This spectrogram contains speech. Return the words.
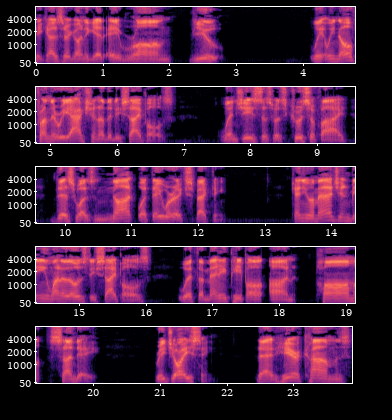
because they're going to get a wrong view. We, we know from the reaction of the disciples when Jesus was crucified this was not what they were expecting. Can you imagine being one of those disciples with the many people on Palm Sunday, rejoicing that here comes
